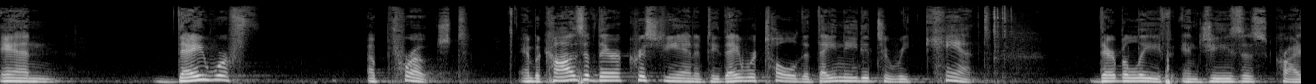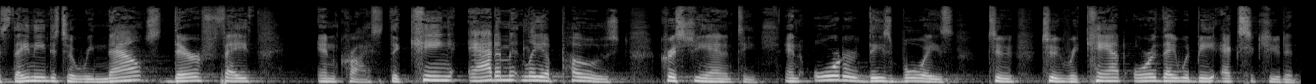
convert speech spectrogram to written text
And they were f- approached. And because of their Christianity, they were told that they needed to recant their belief in Jesus Christ. They needed to renounce their faith in Christ. The king adamantly opposed Christianity and ordered these boys to, to recant or they would be executed.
